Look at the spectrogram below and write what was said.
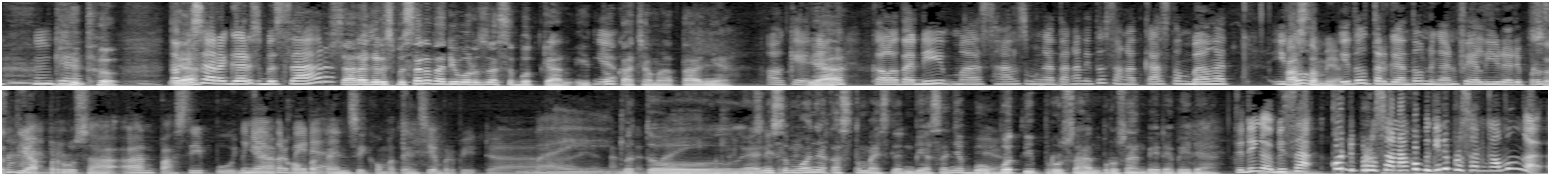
oke. gitu Tapi ya secara garis besar secara garis besar yang tadi baru saya sebutkan itu Ya. kacamatanya Oke, Ya. dan kalau tadi Mas Hans mengatakan itu sangat custom banget. Itu Custom ya? itu tergantung dengan value dari perusahaan. Setiap perusahaan pasti Punya kompetensi-kompetensi yang berbeda. Baik. ya kan? betul Baik. ya ini semuanya customized dan biasanya bobot di perusahaan-perusahaan beda-beda Jadi nggak bisa, kok di perusahaan aku begini perusahaan kamu nggak?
